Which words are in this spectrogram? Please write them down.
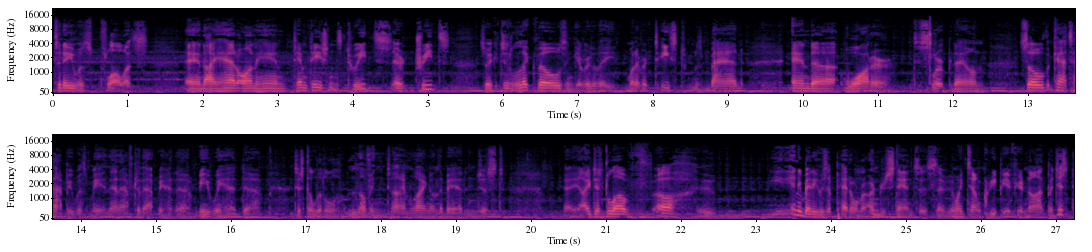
Today was flawless, and I had on hand Temptations tweets or treats, so I could just lick those and get rid of the whatever taste was bad, and uh, water to slurp down. So the cat's happy with me, and then after that we had uh, we, we had uh, just a little loving time lying on the bed, and just I just love. Oh, anybody who's a pet owner understands this. It might sound creepy if you're not, but just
